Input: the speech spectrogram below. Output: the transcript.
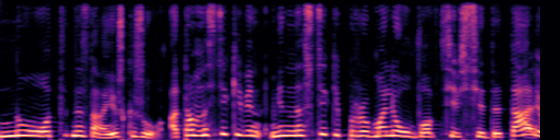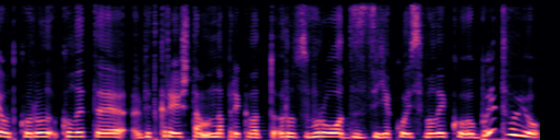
Ну, от не знаю, я ж кажу. А там настільки він він настільки промальовував ці всі деталі, от коли, коли ти відкриєш там, наприклад, розворот з якоюсь великою битвою,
